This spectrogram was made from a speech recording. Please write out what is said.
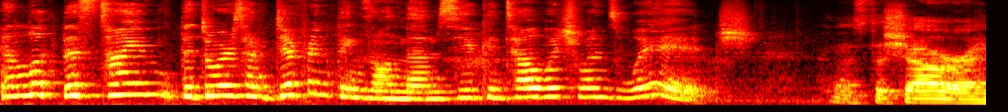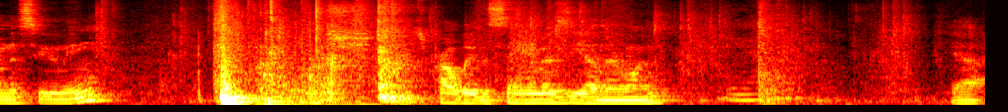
And look, this time the doors have different things on them so you can tell which one's which. That's the shower, I'm assuming. Which is probably the same as the other one. Yeah. Yeah.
